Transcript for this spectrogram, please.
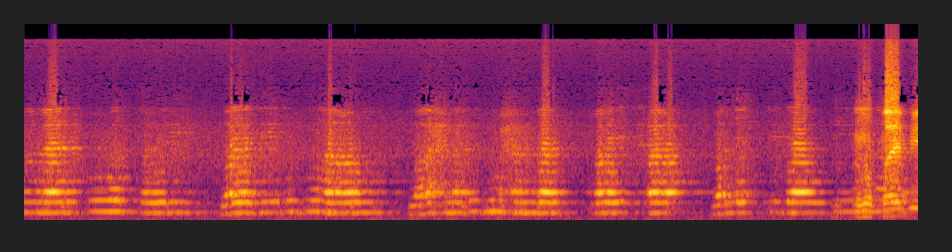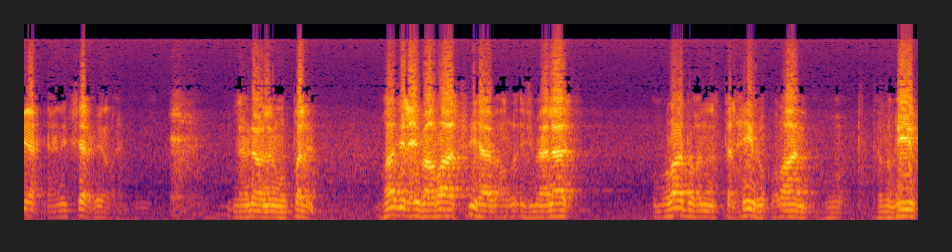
ومالك والثوري ويزيد بن هارون وأحمد بن حنبل وإسحاق والإقتداء المطلبي يعني الشافعي رحمه الله. من المطلب. وهذه العبارات فيها بعض الإجمالات ومراده أن التلحين في القرآن هو تمغيط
